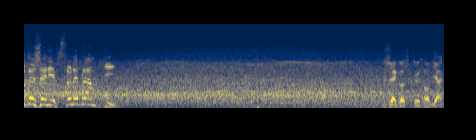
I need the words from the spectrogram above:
Uderzenie w stronę bramki. Grzegorz Krychowiak.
